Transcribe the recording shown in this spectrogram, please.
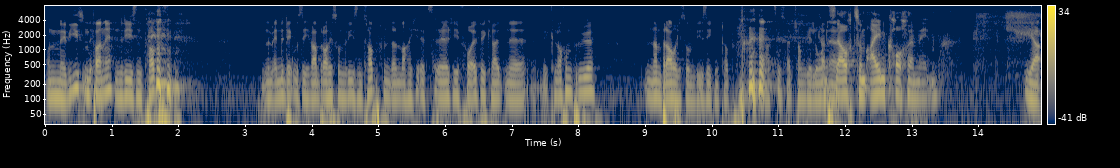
und eine Riesenpfanne. Ein, ein riesen Topf. und am Ende denkt man sich, warum brauche ich so einen riesen Topf? Und dann mache ich jetzt relativ häufig halt eine, eine Knochenbrühe. Und dann brauche ich so einen riesigen Topf. Hat sich halt schon gelohnt. Kannst du ja auch zum Einkochen nehmen. Ja,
